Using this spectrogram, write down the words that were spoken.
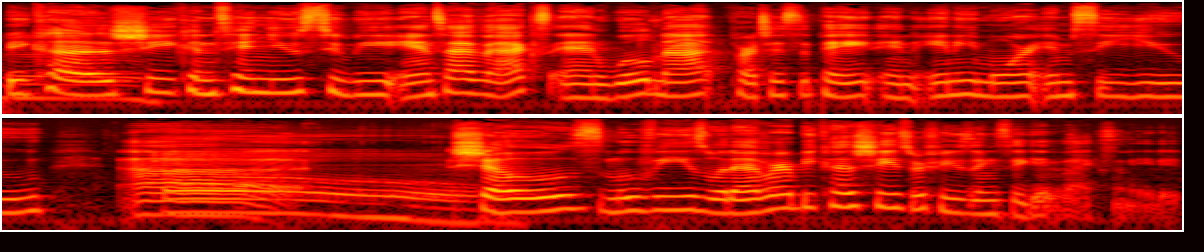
because she continues to be anti-vax and will not participate in any more MCU uh, Oh. shows, movies, whatever, because she's refusing to get vaccinated.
